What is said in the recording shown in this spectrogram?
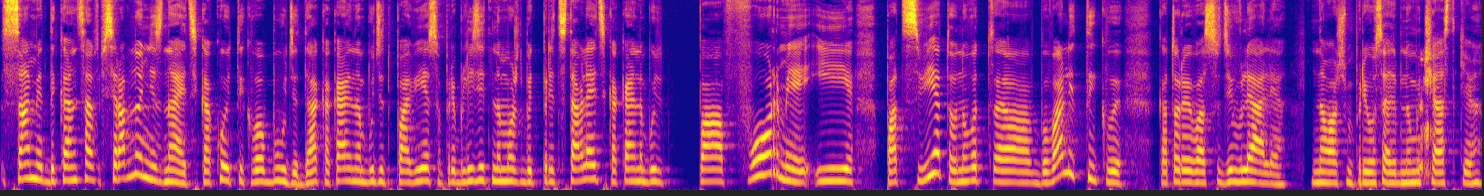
сами до конца все равно не знаете, какой тыква будет, да, какая она будет по весу, приблизительно, может быть, представляете, какая она будет по форме и по цвету. Ну вот э, бывали тыквы, которые вас удивляли на вашем приусадебном участке?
